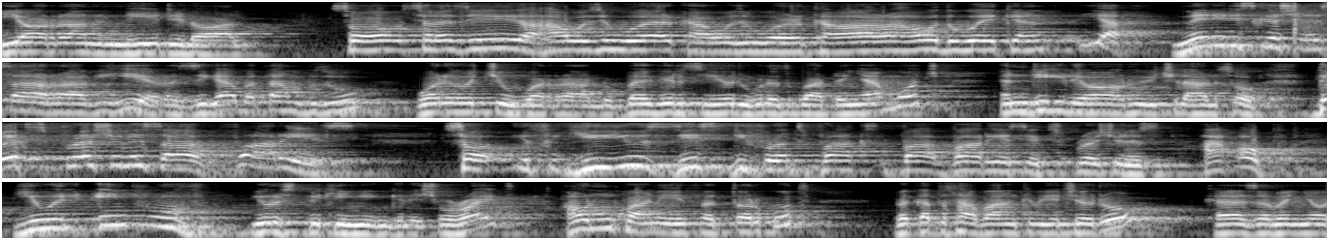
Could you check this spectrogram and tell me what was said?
እያወራን እንሄድ ይለዋል። so ስለዚህ how's work how's work how's weekend yeah many discussions are here እዚህ ጋር በጣም ብዙ ወሬዎች ይወራሉ። በእግር ሲሄዱ ሁለት ጓደኛሞች እንዲህ ሊያወሩ ይችላሉ። so the expressions are various. So if you use these different various expressions, I hope you will improve your speaking English, all right? አሁን እንኳን የፈጠርኩት በቀጥታ ባንክ ቤት ሄዶ ከዘበኛው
